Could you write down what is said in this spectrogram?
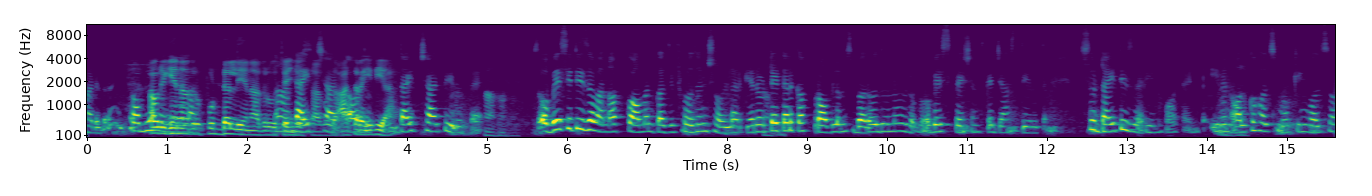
ಮಾಡಿದ್ರೆ ಪ್ರಾಬ್ಲಮ್ ಡೈಟ್ ಚಾರ್ಟ್ ಇರುತ್ತೆ. So obesity is a one of common cause ಈ ಫ್ರೋಸನ್ ಶೋಲ್ಡರ್ಗೆ ರೊಟೇಟರ್ ಕಫ್ ಪ್ರಾಬ್ಲಮ್ಸ್ ಬರೋದು ಒಬೇಸ್ ಪೇಷಂಟ್ಸ್ಗೆ ಜಾಸ್ತಿ ಇರುತ್ತೆ so diet is very important even alcohol smoking also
